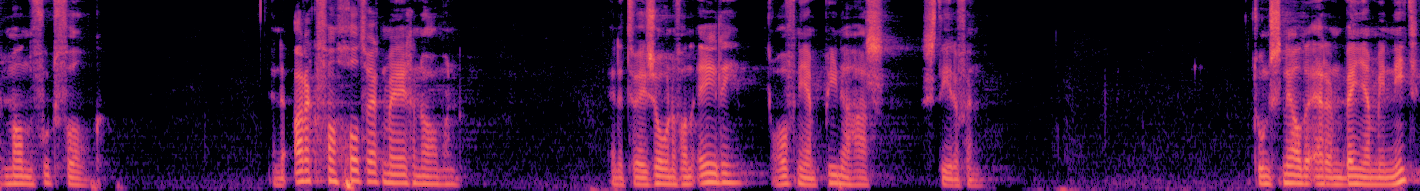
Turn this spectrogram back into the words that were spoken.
30.000 man voetvolk. En de ark van God werd meegenomen. En de twee zonen van Eli, Hofni en Pinahas, stierven. Toen snelde er een Benjaminiet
